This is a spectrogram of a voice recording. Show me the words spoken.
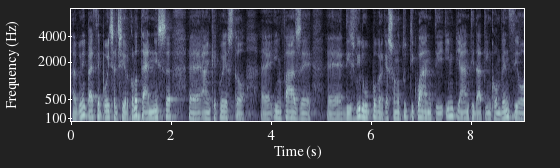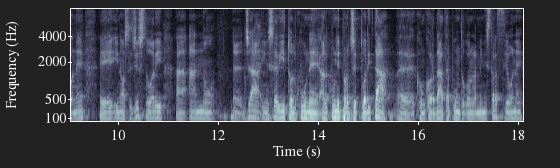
alcuni, pezzi. E poi c'è il circolo tennis, anche questo in fase di sviluppo perché sono tutti quanti impianti dati in convenzione e i nostri gestori eh, hanno eh, già inserito alcune, alcune progettualità eh, concordate appunto con l'amministrazione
